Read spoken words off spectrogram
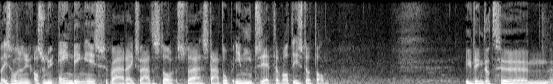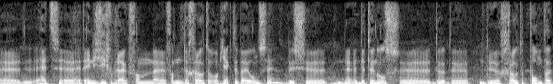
is als, er nu, als er nu één ding is waar Rijkswaterstaat op in moet zetten, wat is dat dan? Ik denk dat uh, het, uh, het, energiegebruik van, uh, van de grote objecten bij ons... Hè, dus de, de, tunnels, de, de, de, grote pompen...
